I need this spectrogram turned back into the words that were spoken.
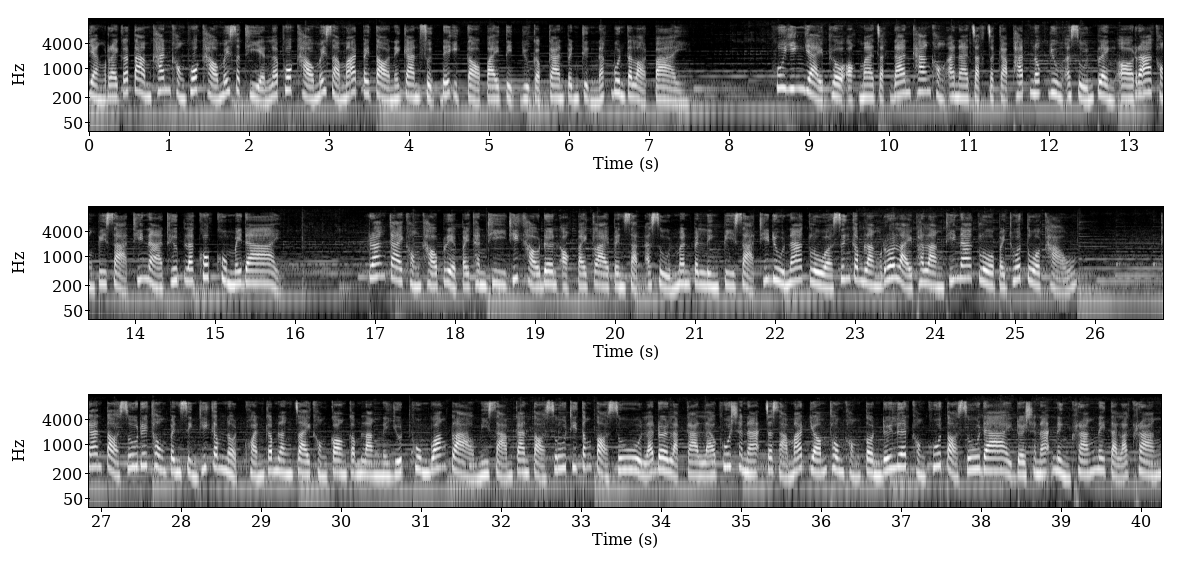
อย่างไรก็ตามขั้นของพวกเขาไม่เสถียรและพวกเขาไม่สามารถไปต่อในการฝึกได้อีกต่อไปติดอยู่กับการเป็นกึ่งนักบุญตลอดไป ผู้ยิ่งใหญ่โผล่ออกมาจากด้านข้างของอาณาจักรจักรพรรดินกยุงอสูรเปล่งออร่าของปีศาจที่หนาทึบและควบคุมไม่ได้ ร่างกายของเขาเปลี่ยนไปทันทีที่เขาเดินออกไปกลายเป็นสัตว์อสูรมันเป็นลิงปีศาจที่ดูน่ากลัว ซึ่งกำลังรั่วไหลพลังที่น่ากลัวไปทั่วตัวเขา การต่อสู้ด้วยธงเป็นสิ่งที่กำหนดขวัญกำลังใจของกองกำลังในยุทธภูมิว่างเปล่ามี 3 การต่อสู้ที่ต้องต่อสู้ และโดยหลักการแล้วผู้ชนะจะสามารถย้อมธงของตนด้วยเลือดของคู่ต่อสู้ได้ โดยชนะหนึ่งครั้งในแต่ละครั้ง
